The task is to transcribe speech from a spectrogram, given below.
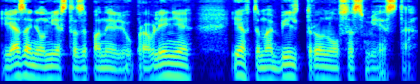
Я занял место за панелью управления, и автомобиль тронулся с места.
